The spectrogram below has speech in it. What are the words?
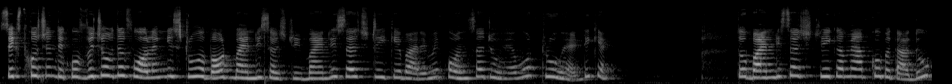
सिक्स क्वेश्चन देखो which of the following is true about binary search tree binary search tree के बारे में कौन सा जो है वो ट्रू है, ठीक है? तो बाइनरी सर्च ट्री का मैं आपको बता दूँ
